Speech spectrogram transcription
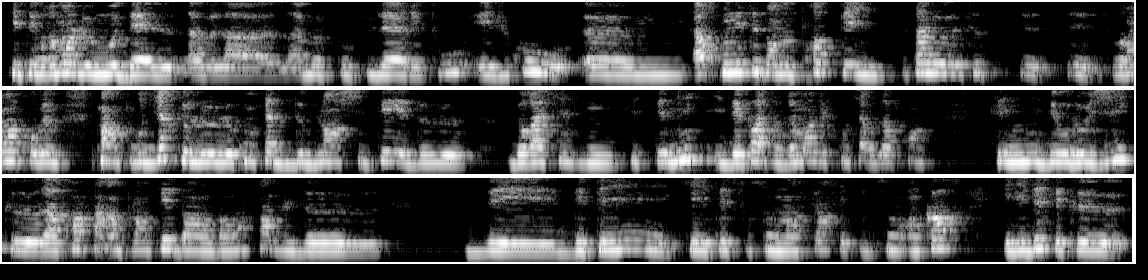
qui était vraiment le modèle, la, meuf populaire et tout. Et du coup, euh, alors qu'on était dans notre propre pays, c'est ça le, c'est vraiment le problème. Enfin, pour dire que le, concept de blanchité et de racisme systémique, il dépasse vraiment les frontières de la France c'est une idéologie que la France a implantée dans, l'ensemble de, des, pays qui étaient sous son influence et qui le sont encore. Et l'idée, c'est que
